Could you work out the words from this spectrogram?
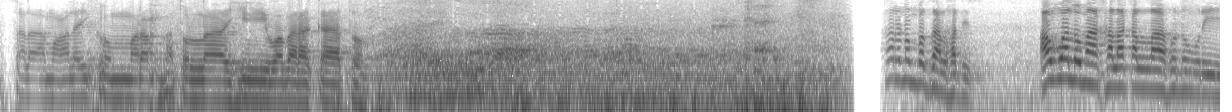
আসসালামু আলাইকুম রহমতুল্লাহি ওবরাকাত আঠারো নম্বর জাল হাদিস আউ্বালুমা খালাক আল্লাহ নুরি,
